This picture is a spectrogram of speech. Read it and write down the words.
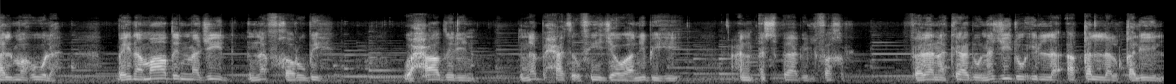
المهولة بين ماض مجيد نفخر به وحاضر نبحث في جوانبه عن أسباب الفخر فلا نكاد نجد إلا أقل القليل.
